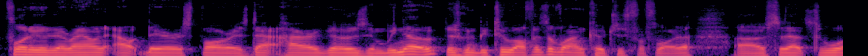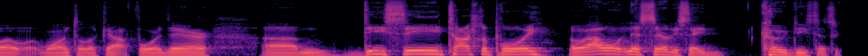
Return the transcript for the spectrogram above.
floated around out there as far as that hire goes. And we know there's going to be two offensive line coaches for Florida, uh, so that's what one to look out for there. Um, DC Tosh Lupoi, or I won't necessarily say co-defensive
